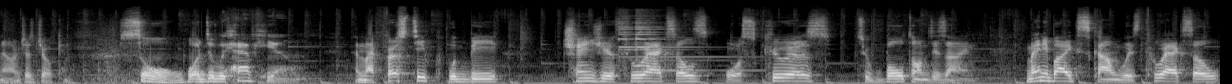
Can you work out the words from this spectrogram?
No, I'm just joking. So, what do we have here? And my first tip would be change your through axles or skewers to bolt-on design. Many bikes come with through axle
